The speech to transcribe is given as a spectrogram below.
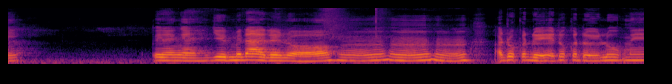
นี้ เป็นยังไง ยืนไม่ได้เลยเหรอหืมหืมหืมอะดุกกระดุยอดุกกระดุยลูกแม่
